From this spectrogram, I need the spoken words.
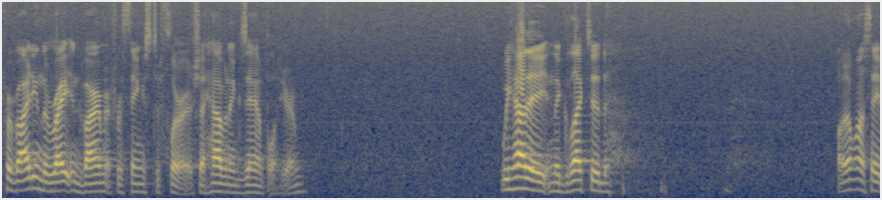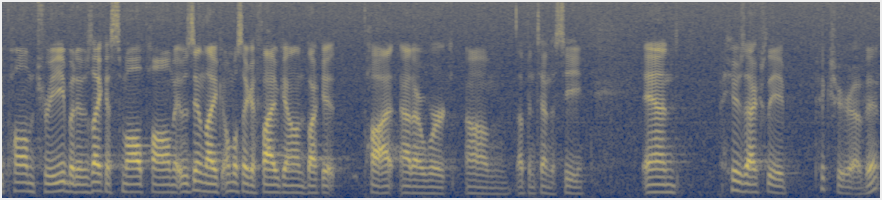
Providing the right environment for things to flourish. I have an example here. We had a neglected, I don't want to say palm tree, but it was like a small palm. It was in like almost like a five gallon bucket pot at our work um, up in Tennessee. And here's actually a picture of it.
